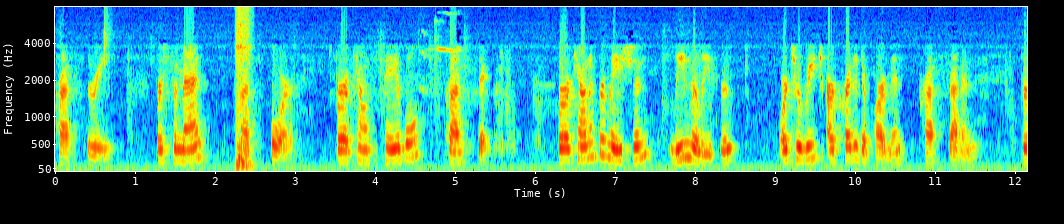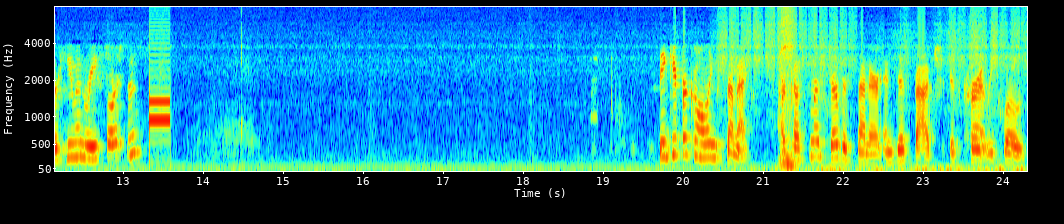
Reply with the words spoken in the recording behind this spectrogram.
press 3. For cement, press 4. For accounts payable, press 6. For account information, lien releases, or to reach our credit department, press 7. For human resources, Thank you for calling Cemex. Our customer service center and dispatch is currently closed.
